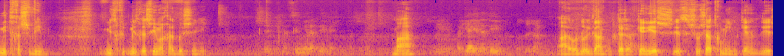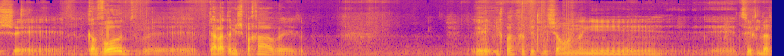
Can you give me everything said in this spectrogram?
שמתחשבים. מתח, מתחשבים אחד בשני. כשנכנסים ילדים. מה? מגיע ילדים, אה, עוד לא הגענו, תכף, כן, יש, יש שלושה תחומים, כן? יש אה, כבוד, וטהרת המשפחה, ו... אה, אכפת לך לתת לי שעון, אני אה, צריך לדעת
